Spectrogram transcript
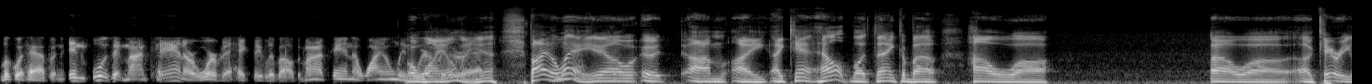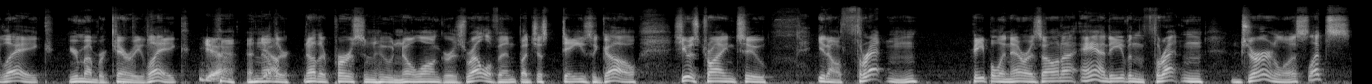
Look what happened. And what was it Montana or wherever the heck they live out? Montana, Wyoming. Oh, Wyoming, yeah. By the way, you know, uh, um, I I can't help but think about how uh, how uh, uh, Kari Lake. You remember Kari Lake? Yeah. another another person who no longer is relevant, but just days ago, she was trying to, you know, threaten people in Arizona and even threaten journalists. Let's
